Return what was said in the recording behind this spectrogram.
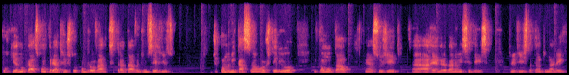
porque no caso concreto restou comprovado que se tratava de um serviço de comunicação ao exterior e, como tal, é sujeito à, à regra da não incidência, prevista tanto na Lei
